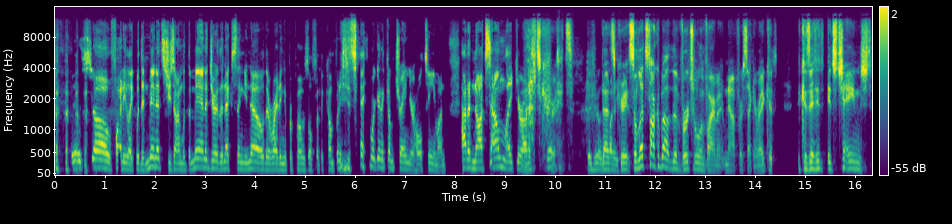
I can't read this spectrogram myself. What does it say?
it was so funny. Like within minutes, she's on with the manager. The next thing you know, they're writing a proposal for the company to say, "We're going to come train your whole team on how to not sound like you're on That's a script." Great. Really That's funny. great. So let's talk about the virtual environment now for a second, right? Because because it, it's changed.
